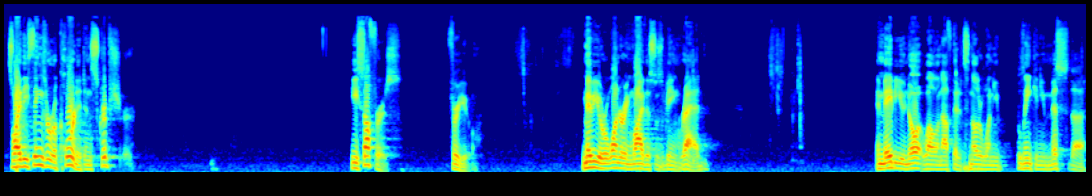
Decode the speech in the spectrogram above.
That's why these things are recorded in Scripture. He suffers for you. Maybe you were wondering why this was being read. And maybe you know it well enough that it's another one you blink and you miss the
